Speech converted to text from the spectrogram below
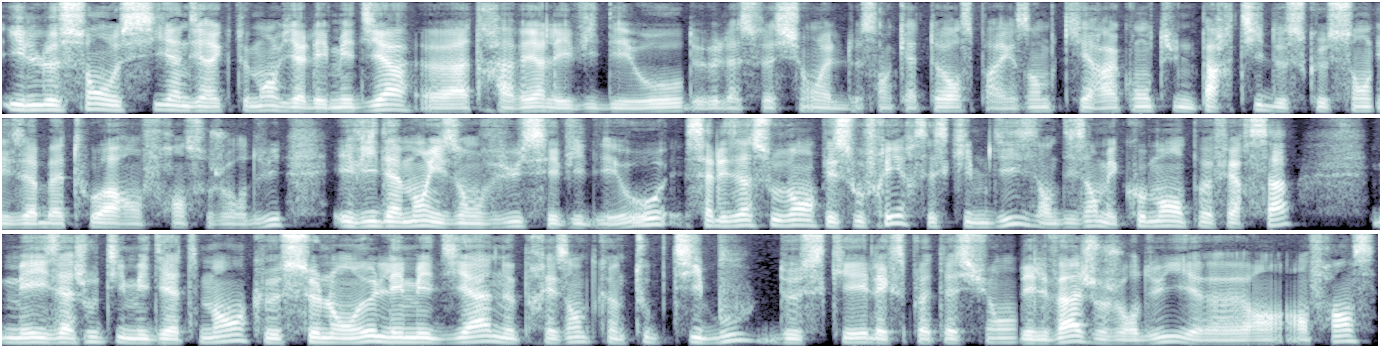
Ils le sont aussi indirectement via les médias, euh, à travers les vidéos de l'association L214 par exemple, qui racontent une partie de ce que sont les abattoirs en France aujourd'hui. Évidemment, ils ont vu ces vidéos. Ça les a souvent fait souffrir, c'est ce qu'ils me disent en disant mais comment on peut faire ça? Mais ils ajoutent immédiatement que selon eux, les médias ne présentent qu'un tout petit bout de ce qu'est l'exploitation, l'élevage aujourd'hui euh, en, en France.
